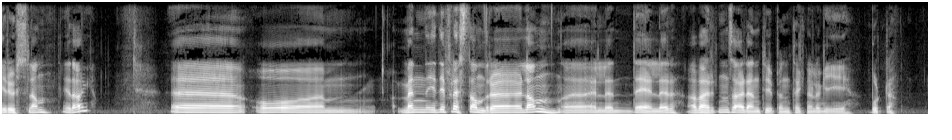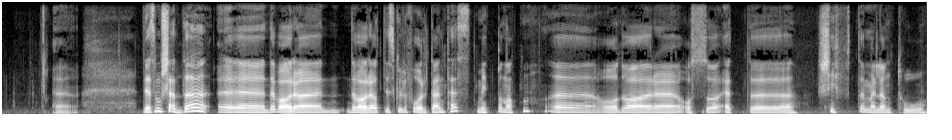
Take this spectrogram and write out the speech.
i Russland i dag. Eh, og, mm, men i de fleste andre land, eh, eller deler av verden, så er den typen teknologi borte. Eh, det som skjedde, eh, det var, det var, at de skulle foreta en test midt på natten. Og det var også et skifte mellom to,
